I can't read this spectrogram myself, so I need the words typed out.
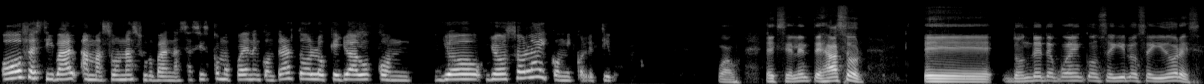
o Festival Amazonas Urbanas. Así es como pueden encontrar todo lo que yo hago con yo, yo sola y con mi colectivo. Wow, excelente. Hazor, eh, ¿dónde te pueden conseguir los seguidores?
